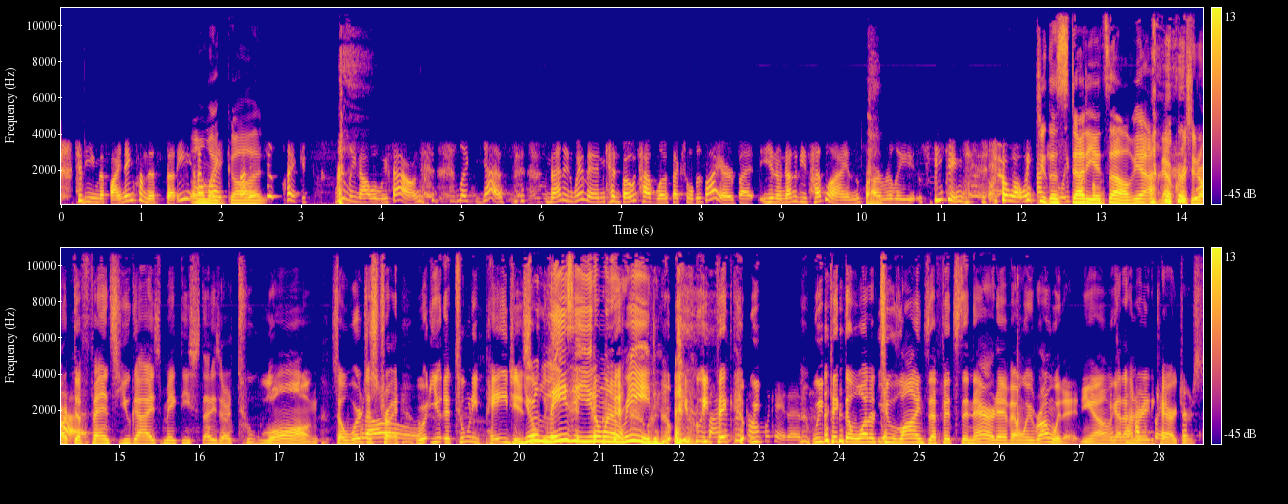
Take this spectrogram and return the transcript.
to being the finding from this study. And Oh I'm my like, God. that is just like really not what we found. like, yes, men and women can both have low sexual desire, but you know, none of these headlines are really speaking to what we to the study found. itself. Yeah. Now, Chris, in our defense, you guys make these studies that are too long. So we're just trying. No. We're you, uh, too many pages. You're so we- lazy. You don't want to read. We, we pick is we, complicated. we pick the one or two lines that fits the narrative and we run with it. You know, we got 180 Exactly. characters.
